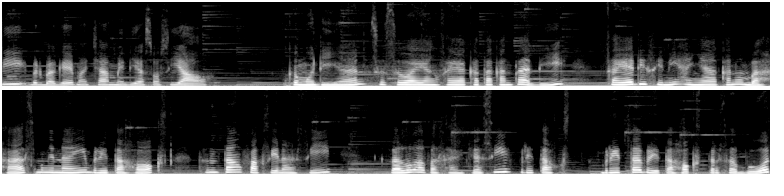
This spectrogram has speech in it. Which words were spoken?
di berbagai macam media sosial. Kemudian, sesuai yang saya katakan tadi, saya di sini hanya akan membahas mengenai berita hoax tentang vaksinasi. Lalu apa saja sih berita berita-berita hoax tersebut?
